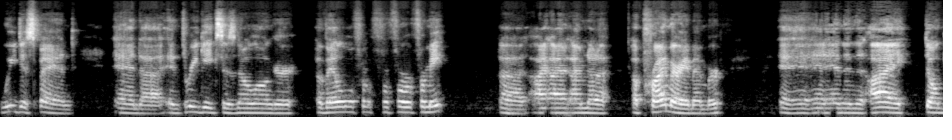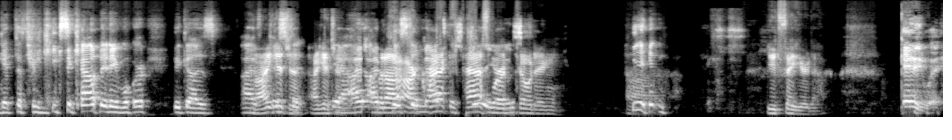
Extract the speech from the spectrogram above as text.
we disband, and uh, and Three Geeks is no longer available for for for, for me. Uh, I, I I'm not a, a primary member, and, and then I don't get the Three Geeks account anymore because I've no, I get you. it- I get you. Yeah, I, I but our, our cracked the password coding, uh, you'd figure it out. Anyway,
